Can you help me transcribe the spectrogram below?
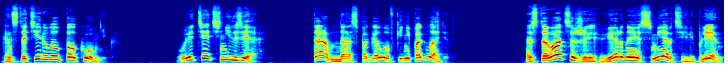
Констатировал полковник. Улететь нельзя. Там нас по головке не погладят. Оставаться же верная смерть или плен.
